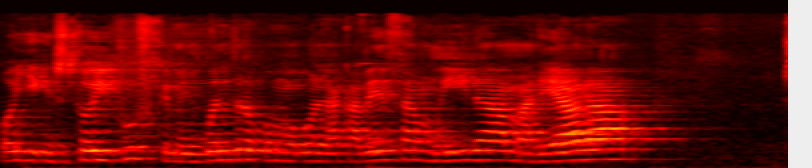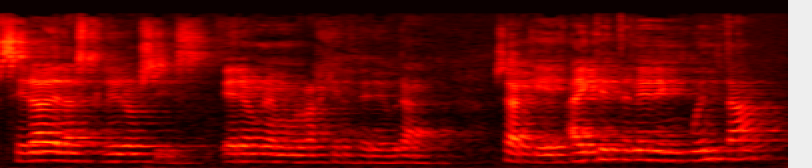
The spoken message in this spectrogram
Oye, que estoy, uf, que me encuentro como con la cabeza muy mareada, será de la esclerosis, era una hemorragia cerebral. O sea que hay que tener en cuenta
